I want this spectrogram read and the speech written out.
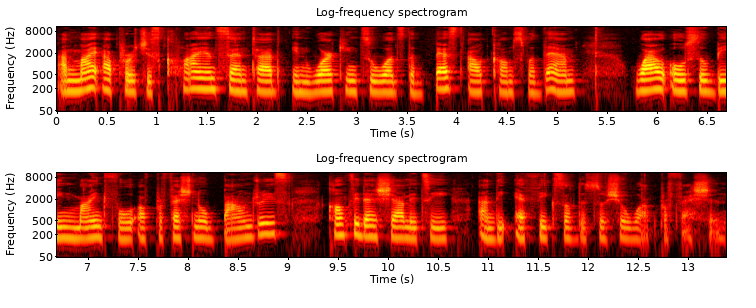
and my approach is client centered in working towards the best outcomes for them while also being mindful of professional boundaries confidentiality, and the ethics of the social work profession.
